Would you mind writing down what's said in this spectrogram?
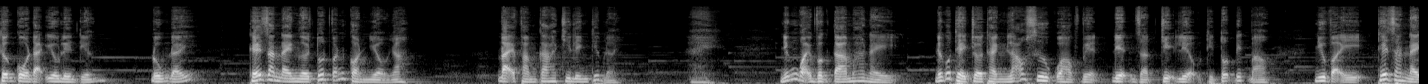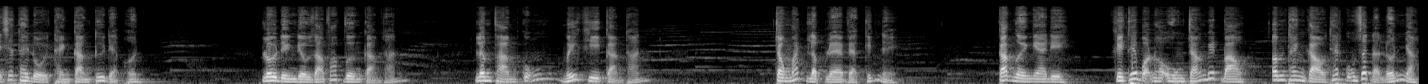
Thượng cổ đại yêu lên tiếng. Đúng đấy Thế gian này người tốt vẫn còn nhiều nha. Đại Phạm ca chi linh tiếp lời. Hey, Những ngoại vực tà ma này Nếu có thể trở thành lão sư của học viện Điện giật trị liệu thì tốt biết bao. Như vậy, thế gian này sẽ thay đổi thành càng tươi đẹp hơn. Lôi đình điều giáo pháp vương cảm thán. Lâm phạm cũng mấy khi cảm thán. Trong mắt lập lè vẻ kính nể. Các người nghe đi, khi thấy bọn họ hùng tráng biết bao, Âm thanh gào thét cũng rất là lớn nha.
